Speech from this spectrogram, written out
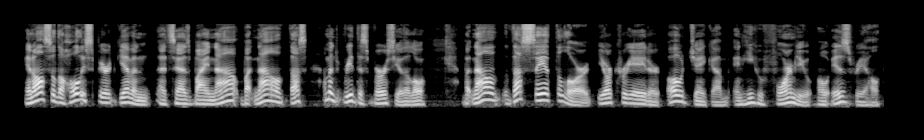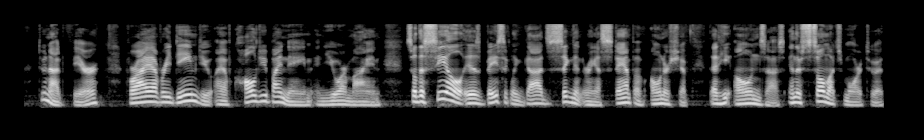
And also the Holy Spirit given, it says, by now, but now, thus, I'm going to read this verse here, the Lord. But now, thus saith the Lord, your Creator, O Jacob, and he who formed you, O Israel, do not fear, for I have redeemed you. I have called you by name, and you are mine. So the seal is basically God's signet ring, a stamp of ownership that he owns us. And there's so much more to it.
